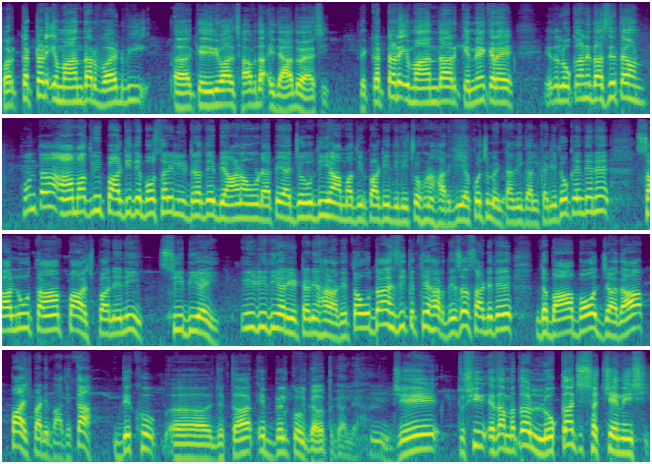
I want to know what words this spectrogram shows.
ਪਰ ਕੱਟੜ ਇਮਾਨਦਾਰ ਵਰਡ ਵੀ ਅ, ਕੇਜਰੀਵਾਲ ਸਾਹਿਬ ਦਾ ਇਜਾਦ ਹੋਇਆ ਸੀ। ਤੇ ਕੱਟੜ ਇਮਾਨਦਾਰ ਕਿੰਨੇ ਕਰੇ ਇਹ ਤਾਂ ਲੋਕਾਂ ਨੇ ਦੱਸ ਦਿੱਤਾ ਹੁਣ। ਹੁਣ ਤਾਂ ਆਮ ਆਦਮੀ ਪਾਰਟੀ ਦੇ ਬਹੁਤ ਸਾਰੇ ਲੀਡਰਾਂ ਦੇ ਬਿਆਨ ਆਉਣ ਡੈ ਪਏ ਅੱਜ ਜਦੋਂ ਦੀ ਆਮ ਆਦਮੀ ਪਾਰਟੀ ਦਿੱਲੀ 'ਚੋਂ ਹੁਣ ਹਾਰ ਗਈ ਆ ਕੁਝ ਮਿੰਟਾਂ ਦੀ ਗੱਲ ਕਰੀਏ ਤਾਂ ਉਹ ਕਹਿੰਦੇ ਨੇ ਸਾਨੂੰ ਤਾਂ ਭਾਜਪਾ ਨੇ ਨਹੀਂ ਸੀਬੀਆਈ ਈਡੀ ਦੀਆਂ ਰੇਟਾਂ ਨੇ ਹਰਾ ਦਿੱਤਾ ਉਦਾਂ ਅਸੀਂ ਕਿੱਥੇ ਹਾਰਦੇ ਸਾਂ ਸਾਡੇ ਤੇ ਦਬਾਅ ਬਹੁਤ ਜ਼ਿਆਦਾ ਭਾਜਪਾ ਨੇ ਪਾ ਦਿੱਤਾ। ਦੇਖੋ ਜਗਤਾਰ ਇਹ ਬਿਲਕੁਲ ਗਲਤ ਗੱਲ ਹੈ। ਜੇ ਤੁਸੀਂ ਇਹਦਾ ਮਤਲਬ ਲੋਕਾਂ 'ਚ ਸੱਚੇ ਨਹੀਂ ਸੀ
